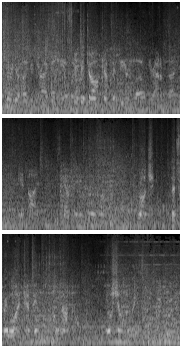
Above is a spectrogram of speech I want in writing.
Sir, your HUD can track enemy away. Keep it dark, Captain. Leaders low, you're out of sight. Be advised. Scouts taking clear well. Rog, let's swing wide, Captain. Hold up. Your shot, Marines.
